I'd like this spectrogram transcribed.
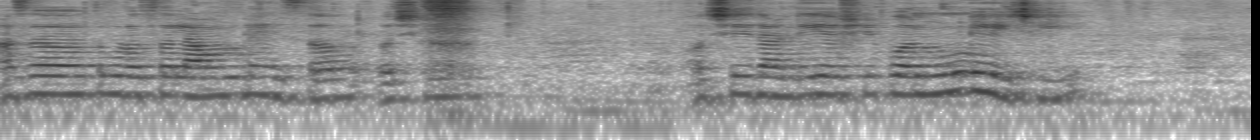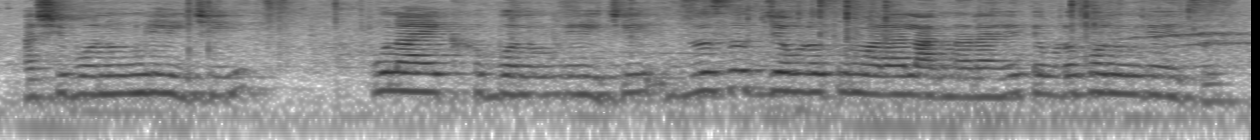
असं थोडंसं लावून घ्यायचं. अशी अशी दांडी अशी बनवून घ्यायची. अशी बनवून घ्यायची. पुन्हा एक बनवून घ्यायची. जसं जेवढं तुम्हाला लागणार आहे तेवढं बनवून घ्यायचं.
